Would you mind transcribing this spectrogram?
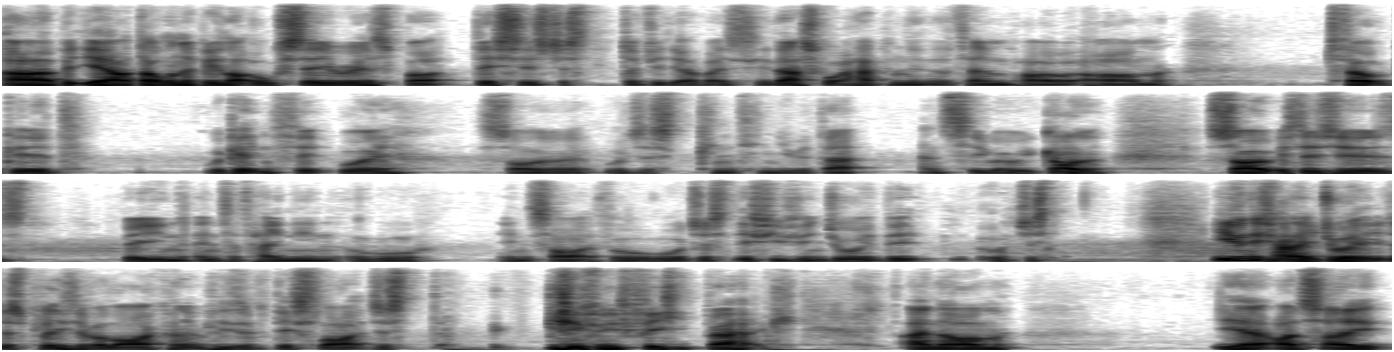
uh, but yeah, I don't want to be like all serious, but this is just the video basically. That's what happened in the tempo. Um, felt good. We're getting fit, boy. So we'll just continue with that and see where we go. So if this has been entertaining or insightful, or just if you've enjoyed it, or just even if you haven't enjoyed it, just please leave a like on it. Please leave a dislike. Just give me feedback. And um, yeah, I'd say,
